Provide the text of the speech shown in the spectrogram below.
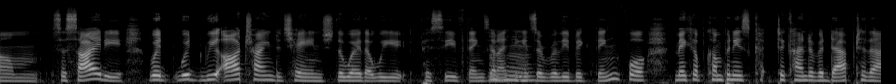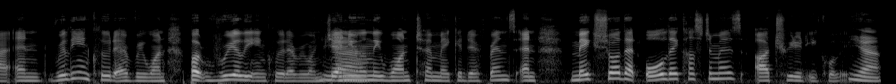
um, society we, we, we are trying to change the way that we perceive things and i think it's Mm-hmm. a really big thing for makeup companies c- to kind of adapt to that and really include everyone but really include everyone Yeah. genuinely want to make a difference and make sure that all their customers are treated equally. Yeah.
